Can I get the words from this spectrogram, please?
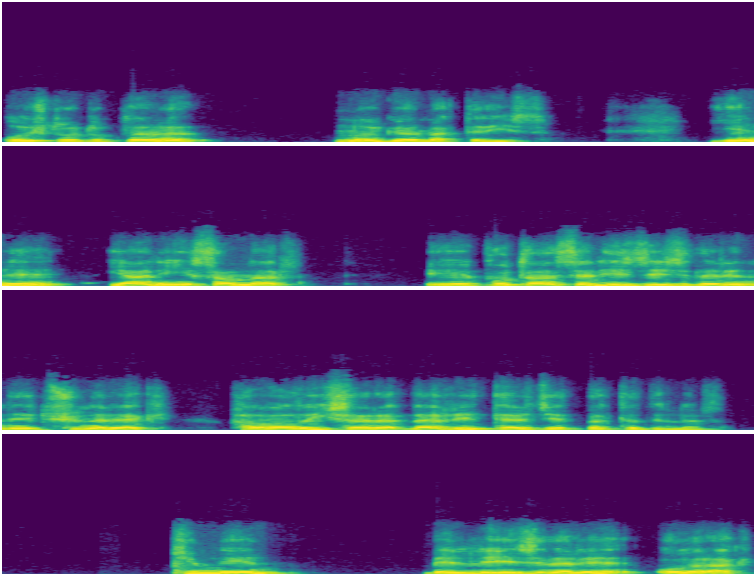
oluşturduklarını görmekteyiz. Yeni yani insanlar e, potansiyel izleyicilerin ne düşünerek havalı işaretleri tercih etmektedirler. Kimliğin belleyicileri olarak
